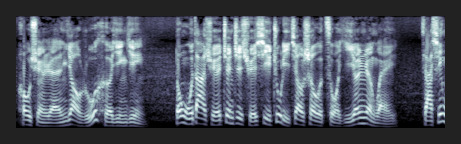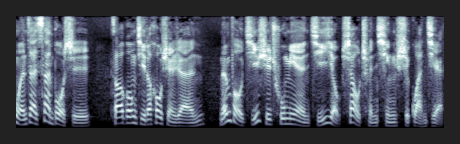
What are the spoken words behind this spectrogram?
候选人要如何应应？东吴大学政治学系助理教授左宜恩认为，假新闻在散播时遭攻击的候选人能否及时出面及有效澄清是关键。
